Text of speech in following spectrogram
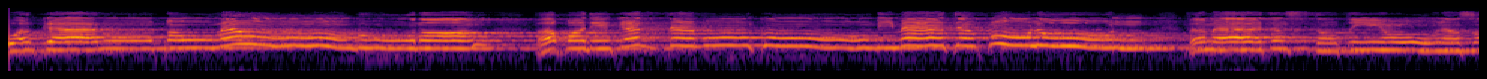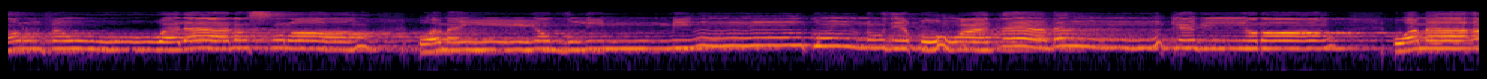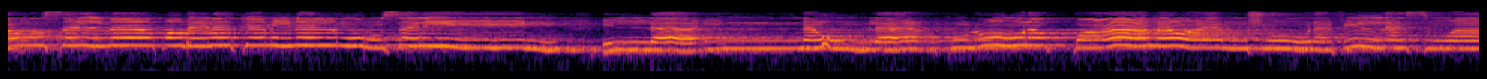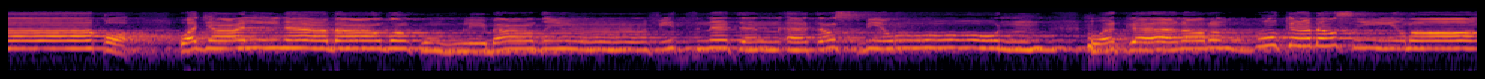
وَكَانُوا قَوْمًا بُورًا فَقَدْ كَذَّبُوكُم بِمَا تَقُولُونَ فَمَا تَسْتَطِيعُونَ صَرْفًا وَلَا نَصْرًا وَمَن يَظْلِم نُذِقْهُ عَذَابًا كَبِيرًا وَمَا أَرْسَلْنَا إِلَّا إِنَّهُمْ لَيَأْكُلُونَ الطَّعَامَ وَيَمْشُونَ فِي الْأَسْوَاقِ وَجَعَلْنَا بَعْضَكُمْ لِبَعْضٍ فِتْنَةً أَتَصْبِرُونَ وَكَانَ رَبُّكَ بَصِيرًا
